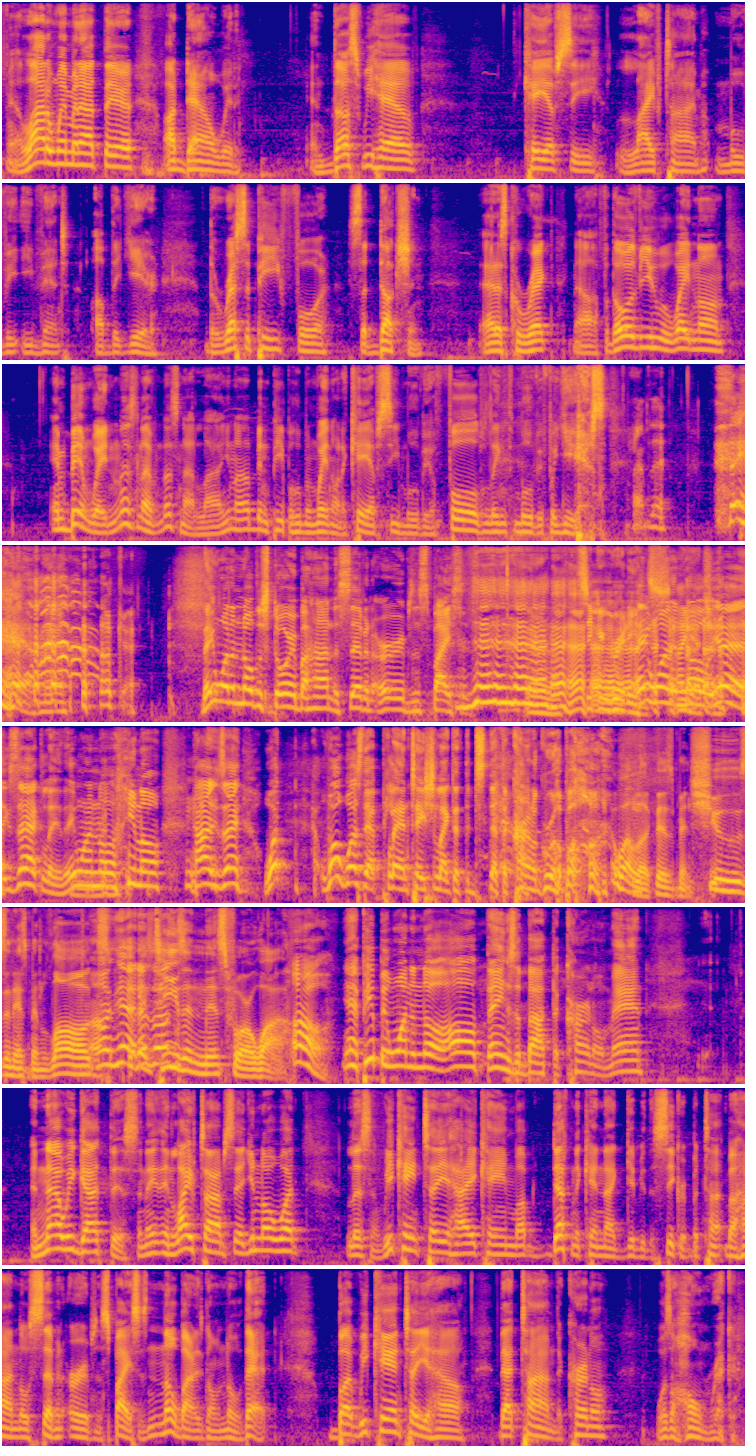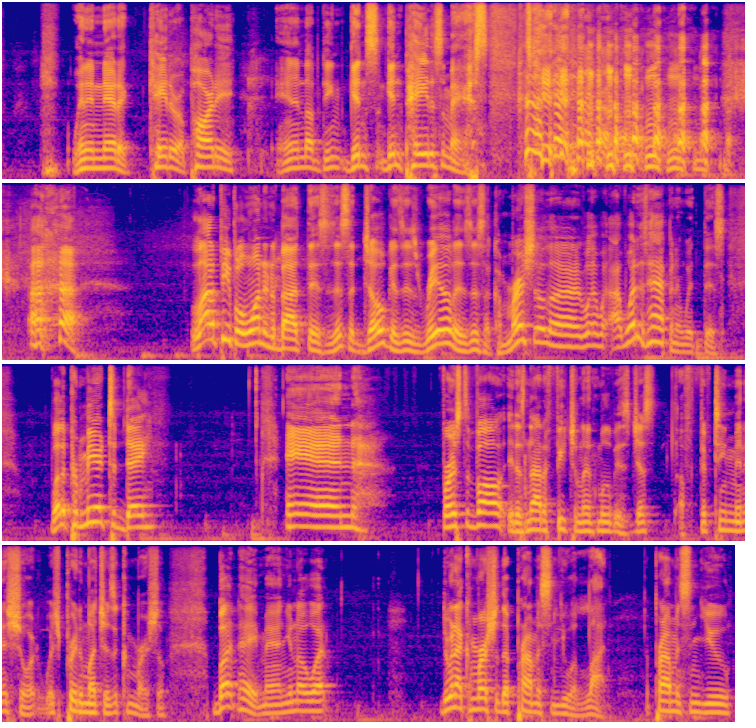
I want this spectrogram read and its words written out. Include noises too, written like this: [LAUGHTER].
And a lot of women out there are down with it. And thus we have KFC Lifetime Movie Event of the Year. The recipe for seduction. That is correct. Now, for those of you who are waiting on and been waiting, let's not let's not lie. You know, there have been people who've been waiting on a KFC movie, a full length movie for years. Have they? They have, man. [LAUGHS] Okay. They want to know the story behind the seven herbs and spices. [LAUGHS] Secret ingredients. They want to know, yeah, exactly. They want to know, you know, how exactly what what was that plantation like that the, that the colonel grew up on? [LAUGHS] well, look, there's been shoes and there's been logs. Oh, yeah, They've been that's all- teasing this for a while. Oh, yeah, people been wanting to know all things about the colonel, man. And now we got this. And they in Lifetime said, you know what? Listen, we can't tell you how it came up. Definitely cannot give you the secret behind those seven herbs and spices. Nobody's gonna know that. But we can tell you how that time the colonel was a home wrecker. [LAUGHS] Went in there to cater a party, ended up getting some, getting paid as some ass. [LAUGHS] A lot of people are wondering about this. Is this a joke? Is this real? Is this a commercial? Uh, what is happening with this? Well, it premiered today. And first of all, it is not a feature length movie. It's just a 15 minute short, which pretty much is a commercial. But hey, man, you know what? During that commercial, they're promising you a lot. They're promising you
